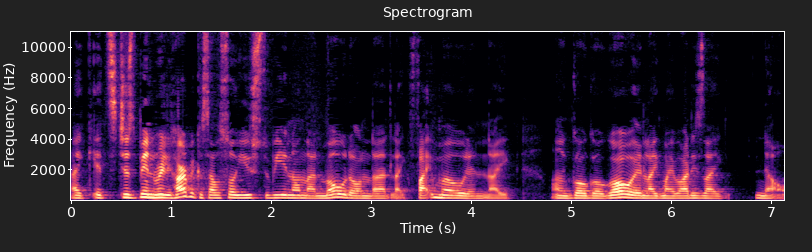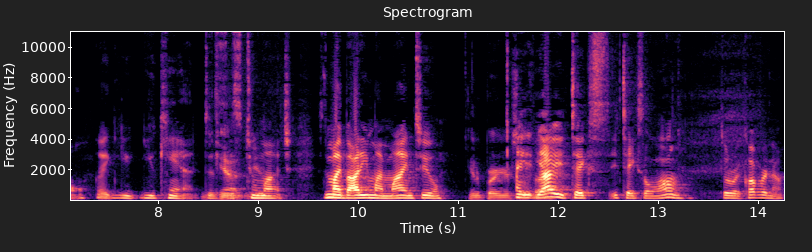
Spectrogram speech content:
like it's just been really hard because I was so used to being on that mode, on that like fight mode, and like on go go go, and like my body's like, no, like you you can't. It's, can't, it's too you- much. It's my body, and my mind too. You're gonna burn I- yourself yeah, it takes it takes a long to recover now.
